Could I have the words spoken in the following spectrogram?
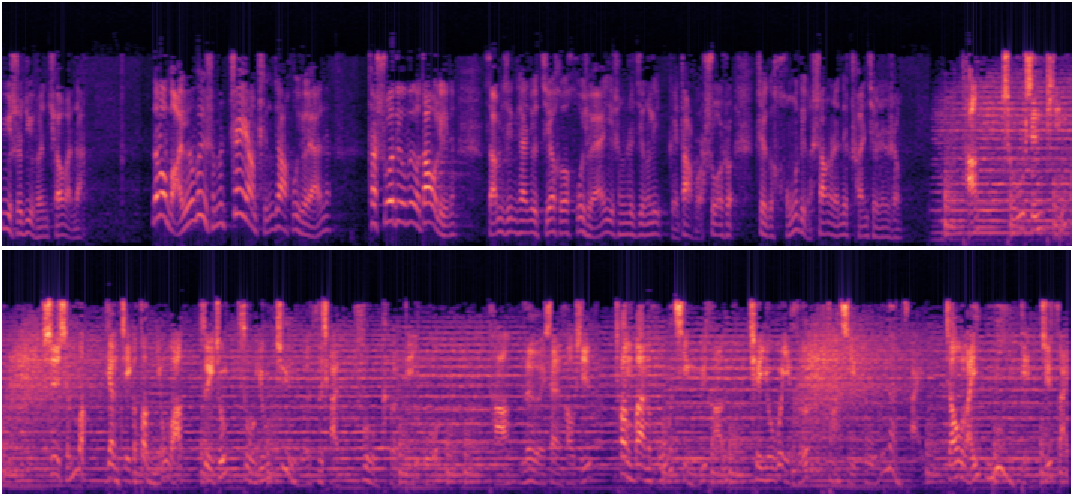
玉石俱焚，全完蛋。那么马云为什么这样评价胡雪岩呢？他说的有没有道理呢？咱们今天就结合胡雪岩一生之经历，给大伙说说这个红顶商人的传奇人生。他出身贫苦，是什么让这个放牛娃最终坐拥巨额资产，富可敌国？他乐善好施，创办胡庆余堂，却又为何发起国难财？招来灭顶之灾，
